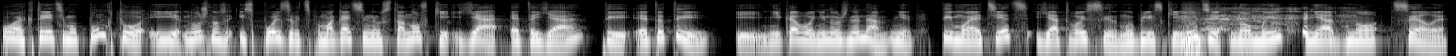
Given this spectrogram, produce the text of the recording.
Ой, к третьему пункту, и нужно использовать вспомогательные установки «я» — это я, «ты» — это ты и никого не нужно нам. Нет, ты мой отец, я твой сын. Мы близкие люди, но мы не одно целое.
